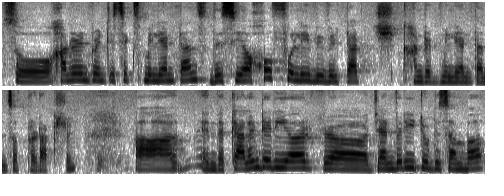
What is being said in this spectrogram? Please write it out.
So 126 million tons. This year, hopefully, we will touch 100 million tons of production. Okay. Uh, in the calendar year, uh, January to December,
